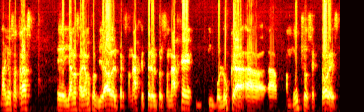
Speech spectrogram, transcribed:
años atrás. Eh, ya nos habíamos olvidado del personaje, pero el personaje involucra a, a muchos sectores,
